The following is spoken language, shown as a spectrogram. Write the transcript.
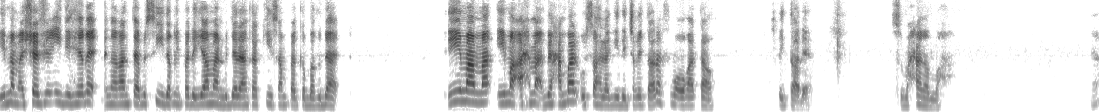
Imam Syafi'i diheret dengan rantai besi daripada Yaman berjalan kaki sampai ke Baghdad. Imam Imam Ahmad bin Hanbal usah lagi dia cerita dah semua orang tahu cerita dia. Subhanallah. Ya.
